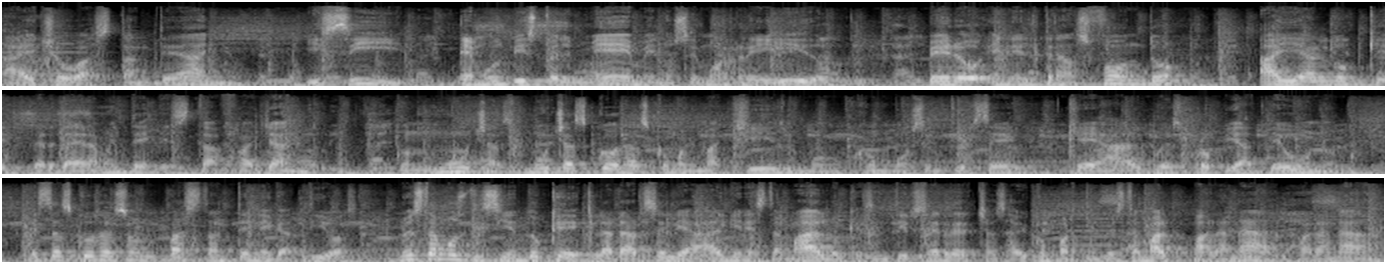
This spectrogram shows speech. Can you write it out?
ha hecho bastante daño. Y sí, hemos visto el meme, nos hemos reído, pero en el trasfondo hay algo que verdaderamente está fallando, con muchas, muchas cosas como el machismo, como sentirse que algo es propiedad de uno. Estas cosas son bastante negativas. No estamos diciendo que declarársele a alguien está mal o que sentirse rechazado y compartirlo está mal, para nada, para nada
